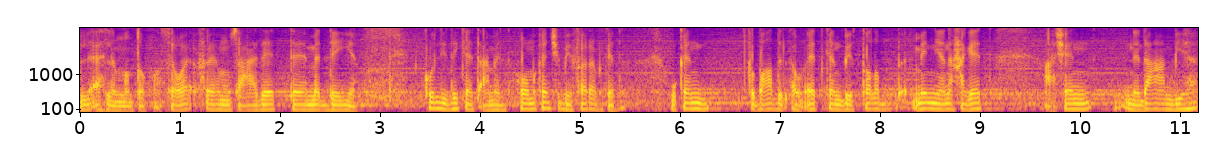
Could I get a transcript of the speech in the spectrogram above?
لأهل المنطقة سواء في مساعدات مادية؟ كل دي كانت أعمال. هو ما كانش بيفرق بكده. وكان في بعض الأوقات كان بيطلب مني أنا حاجات عشان ندعم بيها.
